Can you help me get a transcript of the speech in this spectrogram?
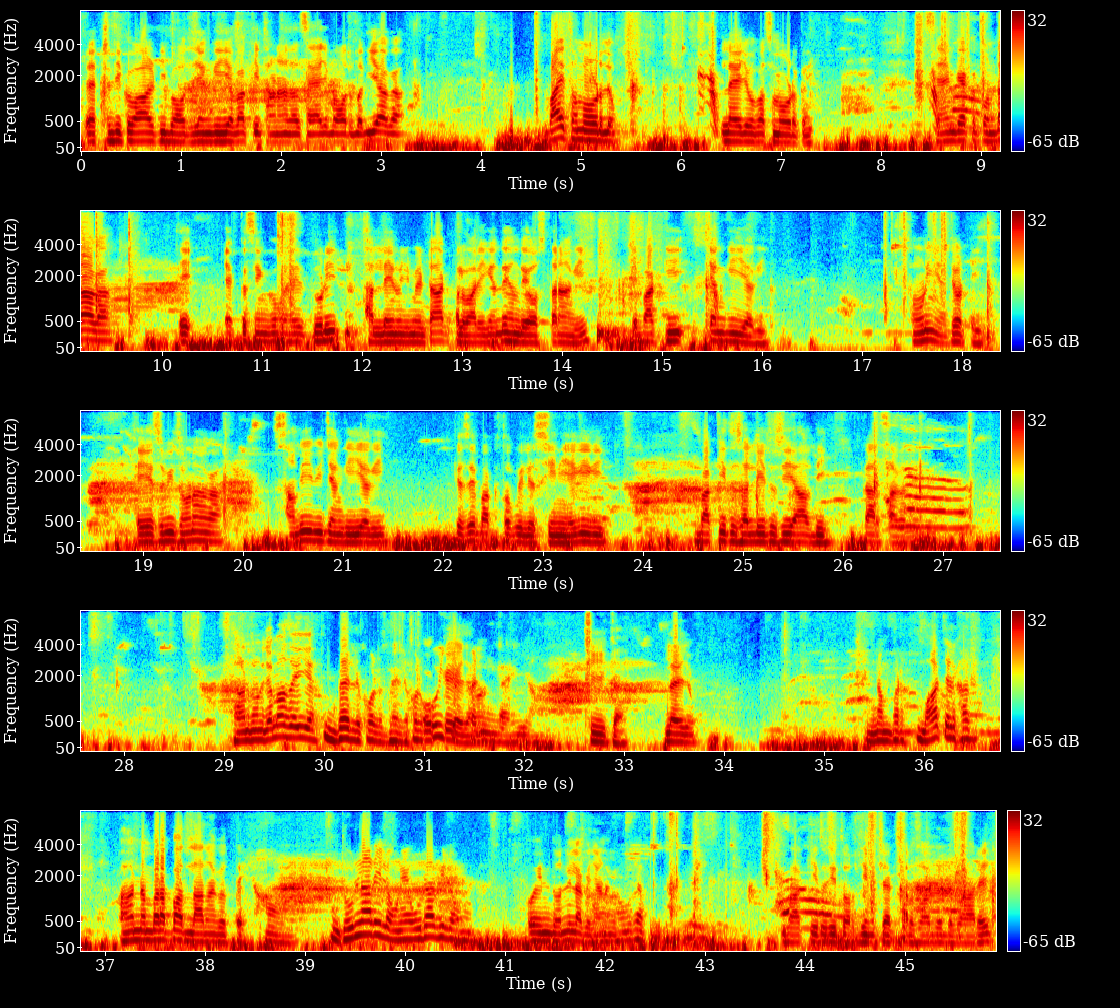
ਪਿੱਠ ਦੀ ਕੁਆਲਿਟੀ ਬਹੁਤ ਚੰਗੀ ਆ, ਬਾਕੀ ਥਾਣਾ ਦਾ ਸਾਈਜ਼ ਬਹੁਤ ਵਧੀਆ ਹੈਗਾ ਬਾਈ ਤੋਂ ਮੋੜ ਲਓ। ਲੈ ਜਾਓ ਬਸ ਮੋੜ ਕੇ। ਸਿੰਘ ਇੱਕ ਕੁੰਡਾ ਹੈਗਾ ਤੇ ਇੱਕ ਸਿੰਘੋਂ ਇਹ ਥੋੜੀ ਥੱਲੇ ਨੂੰ ਜਿਵੇਂ ਢਾਕ ਤਲਵਾਰੀ ਕਹਿੰਦੇ ਹੁੰਦੇ ਉਸ ਤਰ੍ਹਾਂ ਗਈ ਤੇ ਬਾਕੀ ਚੰਗੀ ਹੈਗੀ। ਸੋਹਣੀ ਆ ਝੋਟੀ। ਫੇਸ ਵੀ ਸੋਹਣਾ ਹੈਗਾ ਸਾਂਭੀ ਵੀ ਚੰਗੀ ਹੈਗੀ। ਕਿਸੇ ਪੱਖ ਤੋਂ ਕੋਈ ਲੱਸੀ ਨਹੀਂ ਹੈਗੀ ਬਾਕੀ ਤਸੱਲੀ ਤੁਸੀਂ ਆਪਦੀ ਕਰ ਸਕਦੇ ਹੋ। ਖਾਣ ਤੋਂ ਜਮਾ ਸਹੀ ਹੈ ਬਿਲਕੁਲ ਬਿਲਕੁਲ ਕੋਈ Okay ਚੱਕਰ ਜਮਾਂ। ਨਹੀਂ ਹਾਂ। ਠੀਕ ਹੈ ਲੈ ਜਾਓ। ਨੰਬਰ ਬਾਅਦ ਚ ਲਿਖਾ ਆਹ ਨੰਬਰ ਆਪਾਂ ਲਾ ਦਾਂਗੇ ਉੱਤੇ। ਹਾਂ ਦੋਨਾਂ ਦੇ ਲਾਉਣੇ ਉਹਦਾ ਵੀ ਲਾਉਣਾ। ਕੋਈ ਨਹੀਂ ਦੋਨੇ ਲੱਗ ਜਾਣਗੇ। ਉਹਦਾ। ਬਾਕੀ ਤੁਸੀਂ ਤੁਰਦੀ ਨੂੰ ਚੈੱਕ ਕਰ ਸਕਦੇ ਹੋ ਦੁਬਾਰੇ।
